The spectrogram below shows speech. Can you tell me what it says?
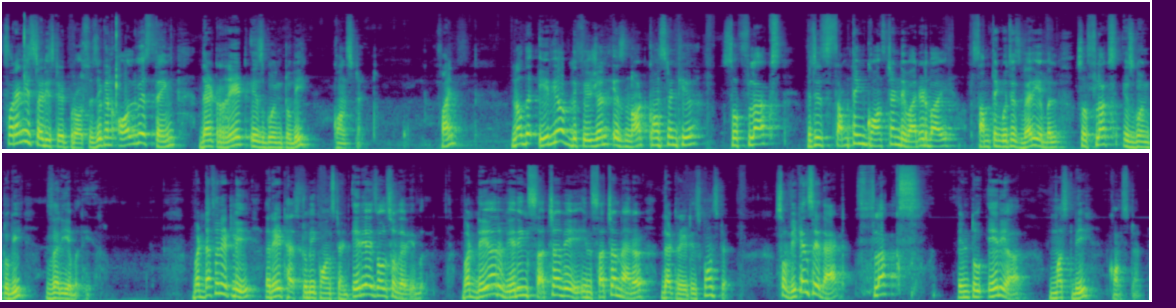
for any steady state process, you can always think that rate is going to be constant. Fine. Now the area of diffusion is not constant here. So flux, which is something constant divided by something which is variable. So flux is going to be variable here. But definitely rate has to be constant. Area is also variable. But they are varying such a way in such a manner that rate is constant. So we can say that flux into area must be constant.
